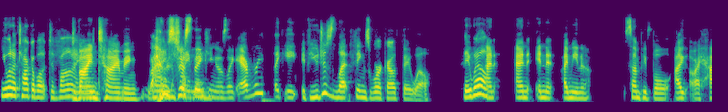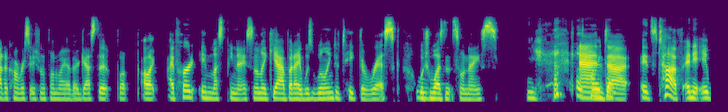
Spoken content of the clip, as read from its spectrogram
you want to talk about divine divine timing divine i was just timing. thinking i was like every like if you just let things work out they will they will and and in i mean some people i i had a conversation with one of my other guests that but like i've heard it must be nice and i'm like yeah but i was willing to take the risk which mm. wasn't so nice yeah and uh it's tough and it, it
